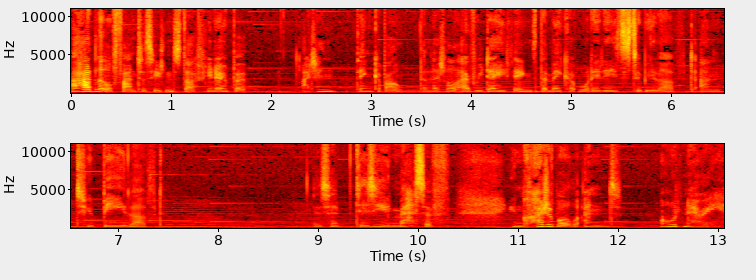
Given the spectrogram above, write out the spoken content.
I had little fantasies and stuff, you know, but I didn't think about the little everyday things that make up what it is to be loved and to be loved. It's a dizzying mess of incredible and ordinary.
